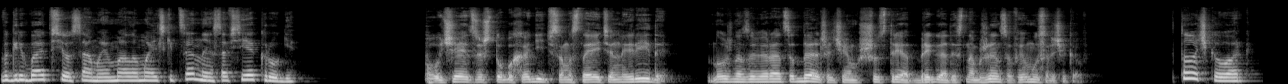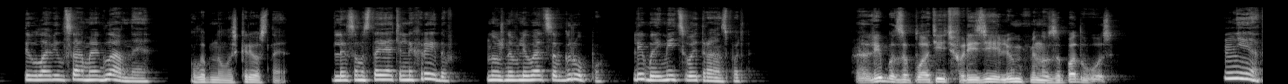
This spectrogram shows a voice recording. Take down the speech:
Выгребают все самое маломальски ценное со всей округи. Получается, чтобы ходить в самостоятельные рейды, нужно завираться дальше, чем шустрят бригады снабженцев и мусорщиков. Точка, Орк. Ты уловил самое главное. – улыбнулась крестная. «Для самостоятельных рейдов нужно вливаться в группу, либо иметь свой транспорт». «Либо заплатить Фаризе Люмпмену за подвоз». «Нет»,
